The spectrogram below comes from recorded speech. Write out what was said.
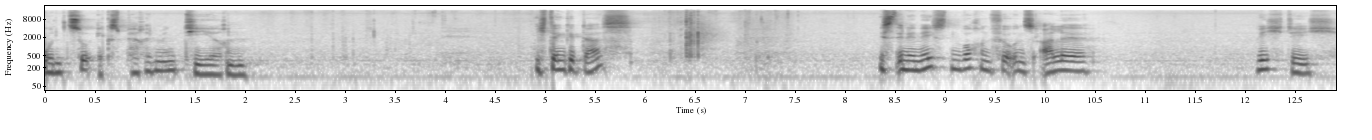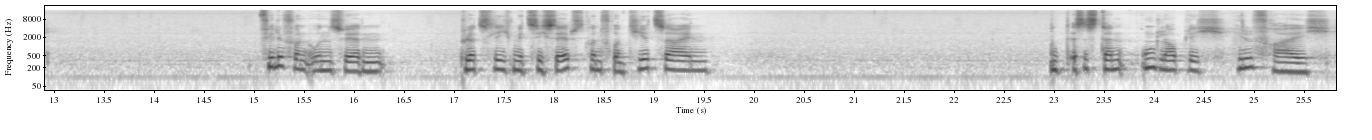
und zu experimentieren. Ich denke, das ist in den nächsten Wochen für uns alle wichtig. Viele von uns werden plötzlich mit sich selbst konfrontiert sein. Und es ist dann unglaublich hilfreich,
